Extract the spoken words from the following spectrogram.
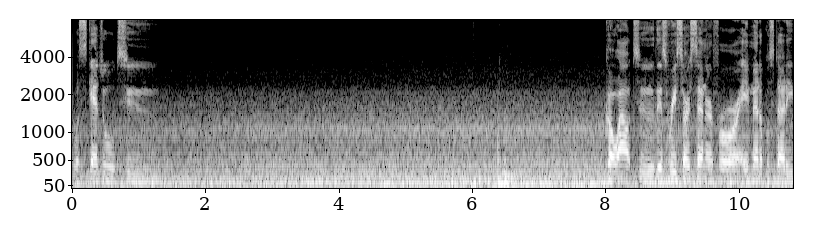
was scheduled to go out to this research center for a medical study.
